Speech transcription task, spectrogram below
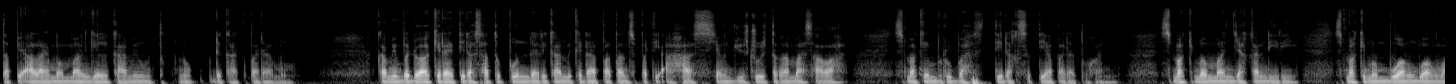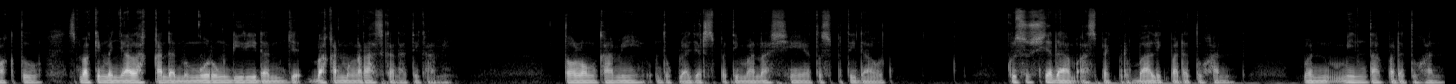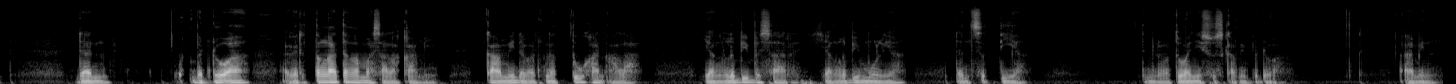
Tapi Allah yang memanggil kami untuk dekat padamu. Kami berdoa kiranya tidak satu pun dari kami kedapatan seperti Ahas yang justru di tengah masalah semakin berubah tidak setia pada Tuhan semakin memanjakan diri, semakin membuang-buang waktu, semakin menyalahkan dan mengurung diri dan bahkan mengeraskan hati kami. Tolong kami untuk belajar seperti Manasye atau seperti Daud. Khususnya dalam aspek berbalik pada Tuhan, meminta pada Tuhan, dan berdoa agar di tengah-tengah masalah kami, kami dapat melihat Tuhan Allah yang lebih besar, yang lebih mulia, dan setia Demi nama Tuhan Yesus kami berdoa. Amin.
